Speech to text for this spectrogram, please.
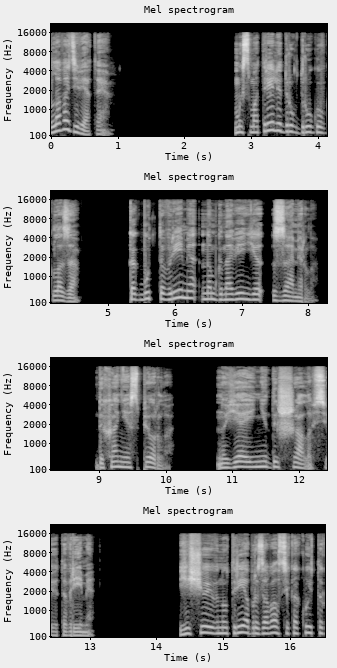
Глава девятая. Мы смотрели друг другу в глаза, как будто время на мгновение замерло. Дыхание сперло, но я и не дышала все это время. Еще и внутри образовался какой-то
